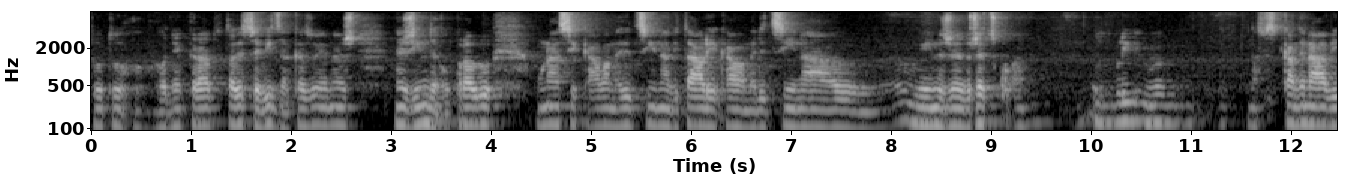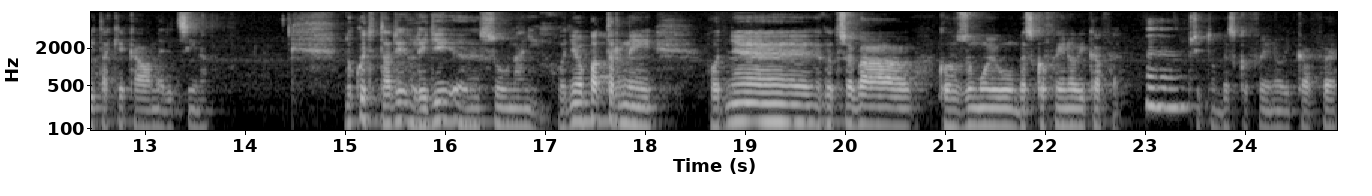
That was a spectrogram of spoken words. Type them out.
to, to hodněkrát tady se víc zakazuje, než než jinde. Opravdu u nás je káva medicína, v Itálii je káva medicína, vím, že v Řecku a na Skandinávii tak je káva medicína. Dokud tady lidi eh, jsou na ní hodně opatrní, hodně jako třeba konzumují bezkofeinový kafe. Mm-hmm. Přitom bezkofeinový kafe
